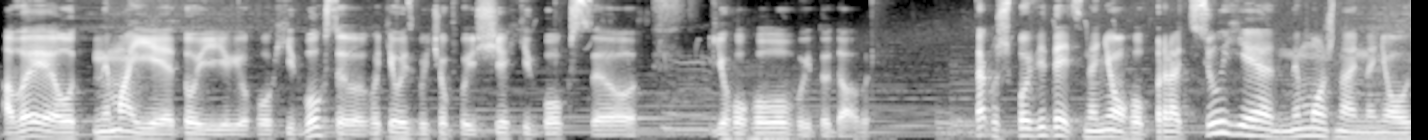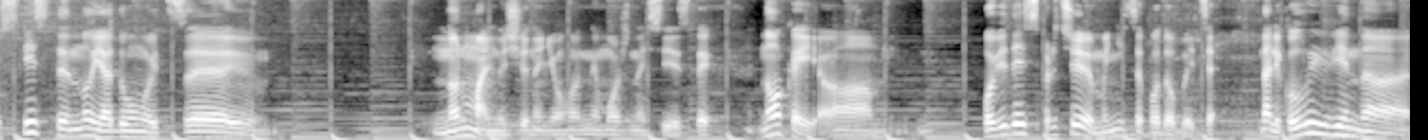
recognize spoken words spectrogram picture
Але от немає той його хітбоксу, хотілося б, щоб ще хітбокс е, його голови додали. Також повідець на нього працює, не можна на нього сісти. Ну, я думаю, це нормально, що на нього не можна сісти. Ну окей, а, повідець працює, мені це подобається. Далі, коли він а,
